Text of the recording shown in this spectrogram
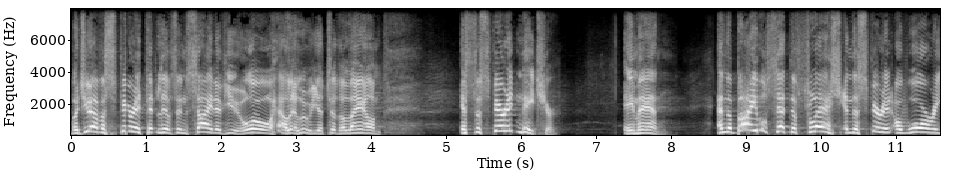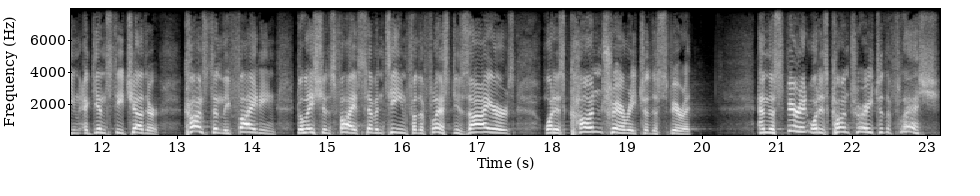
But you have a spirit that lives inside of you. Oh, hallelujah to the Lamb. It's the spirit nature. Amen. And the Bible said the flesh and the spirit are warring against each other, constantly fighting. Galatians 5 17, for the flesh desires what is contrary to the spirit, and the spirit what is contrary to the flesh.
